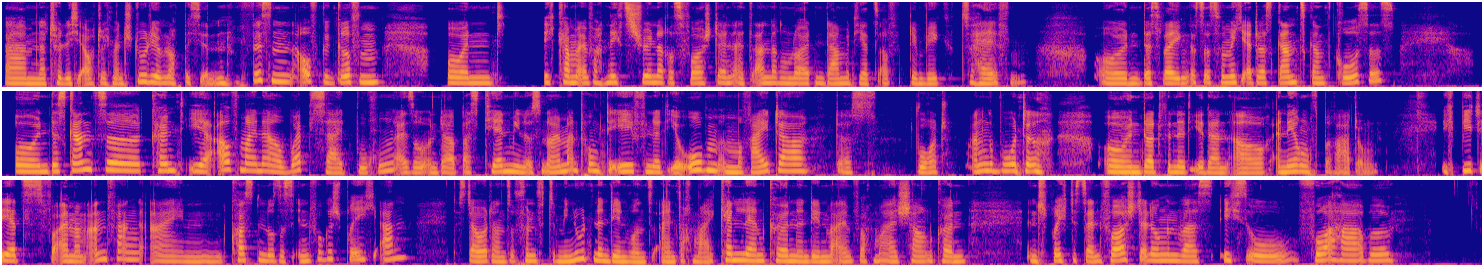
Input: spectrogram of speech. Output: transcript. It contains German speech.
ähm, natürlich auch durch mein Studium noch ein bisschen Wissen aufgegriffen und ich kann mir einfach nichts Schöneres vorstellen, als anderen Leuten damit jetzt auf dem Weg zu helfen. Und deswegen ist das für mich etwas ganz, ganz Großes. Und das Ganze könnt ihr auf meiner Website buchen, also unter bastien-neumann.de findet ihr oben im Reiter das Wort Angebote und dort findet ihr dann auch Ernährungsberatung. Ich biete jetzt vor allem am Anfang ein kostenloses Infogespräch an. Das dauert dann so 15 Minuten, in denen wir uns einfach mal kennenlernen können, in denen wir einfach mal schauen können, entspricht es deinen Vorstellungen, was ich so vorhabe,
